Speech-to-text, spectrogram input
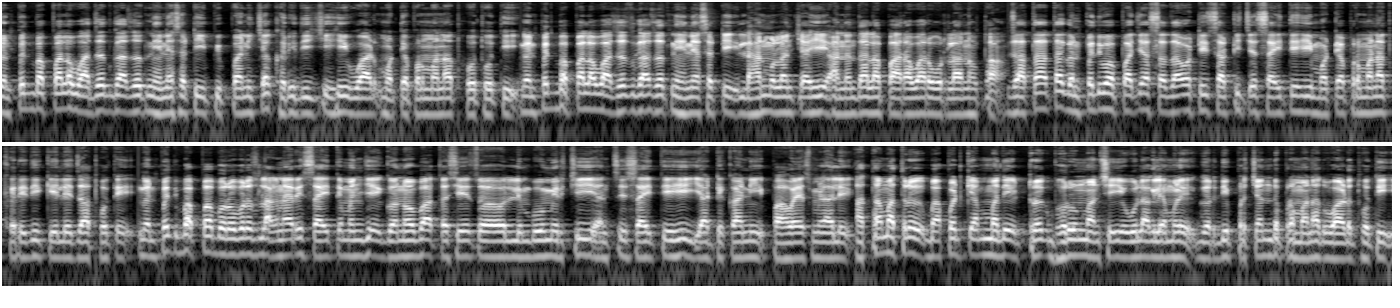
गणपती बाप्पाला वाजत गाजत नेण्यासाठी पिपाणीच्या खरेदीची ही वाढ मोठ्या प्रमाणात होत होती. गणपती बाप्पाला वाजत गाजत नेण्यासाठी लहान मुलांच्याही आनंदाला पारावार उरला नव्हता. जाता आता गणपती बाप्पाच्या सजावटीसाठीचे साहित्यही मोठ्या प्रमाणात खरेदी केले जात होते. गणपती बाप्पा बरोबरच लागणारे साहित्य म्हणजे गणोबा तसेच लिंबू मिरची यांचे साहित्यही या ठिकाणी पाहावयास मिळाले. आता मात्र बापट कॅम्पमध्ये ट्रक भरून माणसे येऊ लागल्यामुळे गर्दी प्रचंड प्रमाणात वाढत होती.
